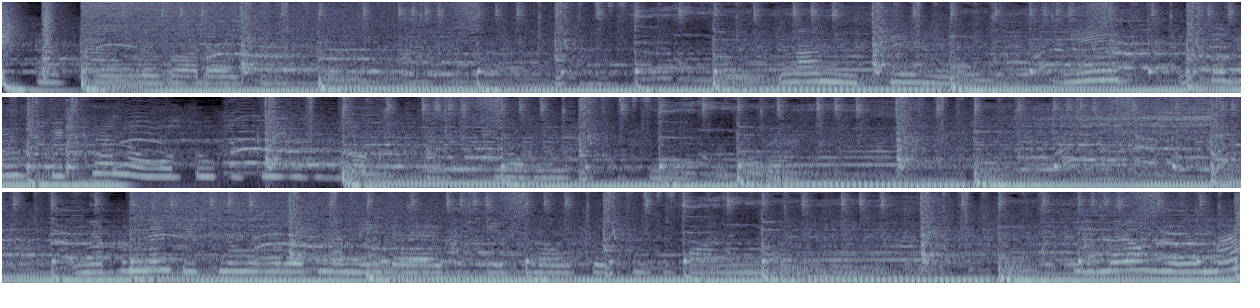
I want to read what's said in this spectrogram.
इतना टाइम लगा रहा है इतना नीचे है। ये, इसका जो पिक है ना, वो टू फिफ्टी मैं मुझे इतना नहीं लगाया क्योंकि इतना ऊँचा ऊँचा पानी नहीं बनता है ये मेरा होम है।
